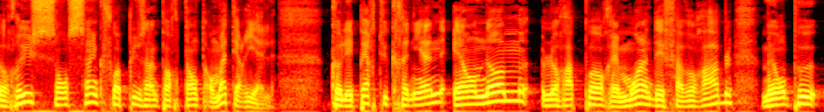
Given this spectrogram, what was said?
russes sont cinq fois plus importantes en matériel que les pertes ukrainiennes. Et en hommes, le rapport est moins défavorable, mais on peut,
